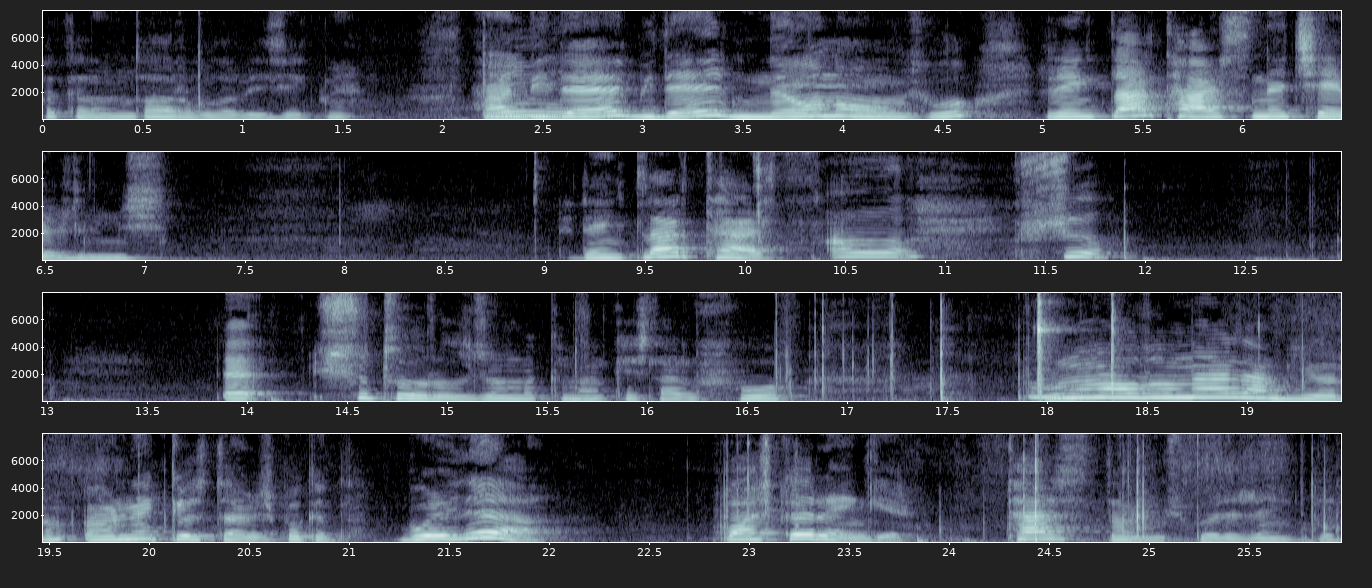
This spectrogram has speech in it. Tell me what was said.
Bakalım doğru bulabilecek mi? Ha bir de bir de neon olmuş bu. Renkler tersine çevrilmiş. Renkler ters. Ama şu. E, şu Tuğrulcuğum bakın arkadaşlar bu. Bunun olduğunu nereden biliyorum? Örnek göstermiş bakın. Böyle ya. Başka rengi. Ters dönmüş böyle renkleri.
